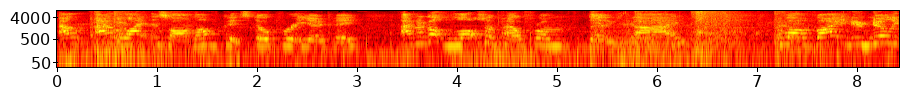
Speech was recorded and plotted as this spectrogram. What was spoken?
I, I like this armor because it's still pretty OP. And I got lots of help from the guy who I fighting who nearly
